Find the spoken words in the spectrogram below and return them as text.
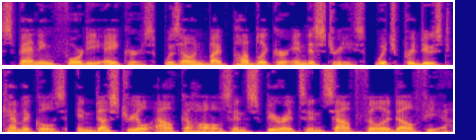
spanning 40 acres, was owned by Publicker Industries, which produced chemicals, industrial alcohols and spirits in South Philadelphia.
